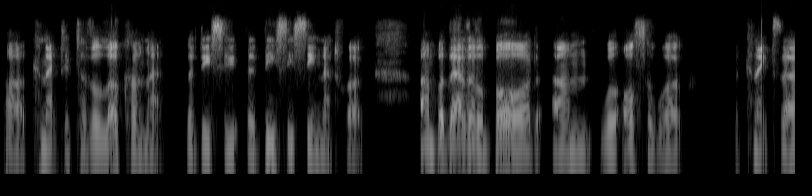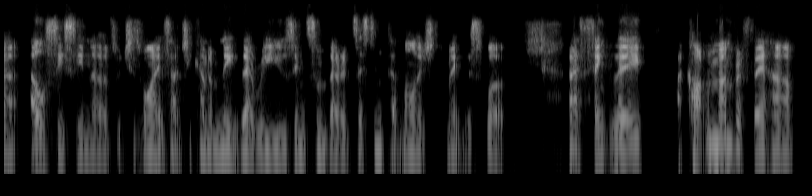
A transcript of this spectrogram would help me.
uh, connected to the LocoNet, the, DC, the DCC network. Um, but their little board um, will also work connect to their LCC nodes, which is why it's actually kind of neat. They're reusing some of their existing technology to make this work. And I think they, I can't remember if they have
